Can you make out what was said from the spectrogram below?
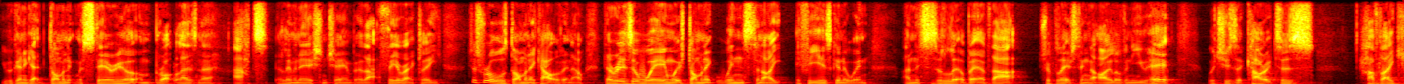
you were going to get Dominik Mysterio and Brock Lesnar at Elimination Chamber, that theoretically just rules Dominik out of it now. There is a way in which Dominik wins tonight if he is going to win, and this is a little bit of that Triple H thing that I love and you hate, which is that characters have like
